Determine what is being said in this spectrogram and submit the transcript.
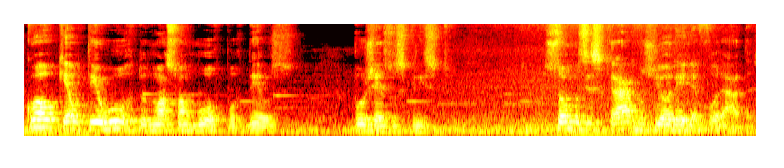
qual que é o teor do nosso amor por Deus, por Jesus Cristo. Somos escravos de orelha furadas.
